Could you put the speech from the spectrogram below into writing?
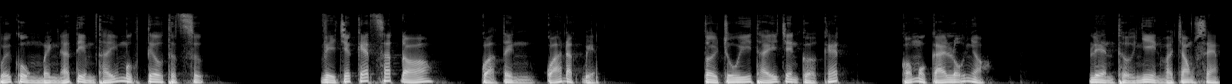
cuối cùng mình đã tìm thấy mục tiêu thực sự. Vì chiếc két sắt đó quả tình quá đặc biệt. Tôi chú ý thấy trên cửa két có một cái lỗ nhỏ. Liền thử nhìn vào trong xem.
